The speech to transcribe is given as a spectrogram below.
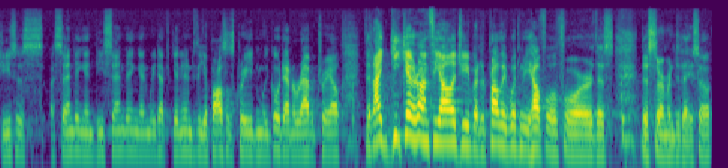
Jesus ascending and descending, and we'd have to get into the Apostles' Creed and we go down a rabbit trail that I geek out on theology, but it probably wouldn't be helpful for this, this sermon today. So,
